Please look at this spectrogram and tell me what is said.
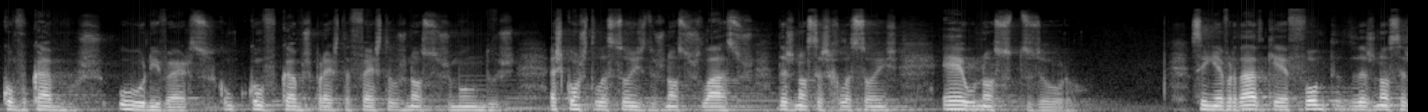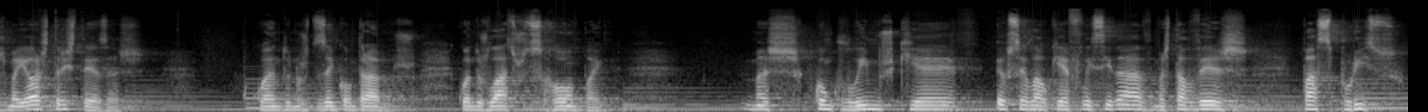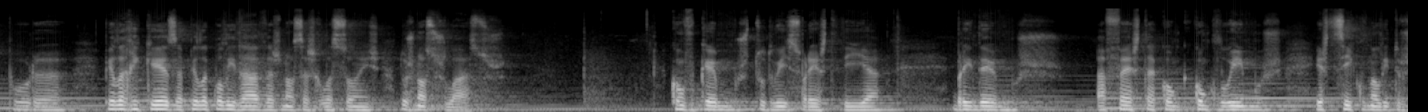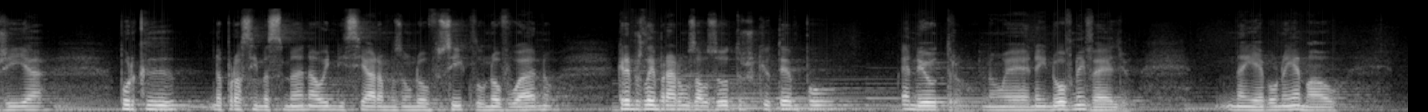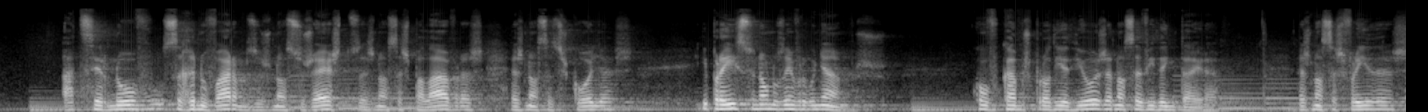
convocamos o universo, convocamos para esta festa os nossos mundos, as constelações dos nossos laços, das nossas relações, é o nosso tesouro. Sim, é verdade que é a fonte das nossas maiores tristezas. Quando nos desencontramos, quando os laços se rompem, mas concluímos que é, eu sei lá o que é felicidade, mas talvez passe por isso, por, uh, pela riqueza, pela qualidade das nossas relações, dos nossos laços. Convoquemos tudo isso para este dia, brindemos à festa com que concluímos este ciclo na liturgia, porque na próxima semana, ao iniciarmos um novo ciclo, um novo ano, queremos lembrar uns aos outros que o tempo é neutro, não é nem novo nem velho, nem é bom nem é mau. Há de ser novo se renovarmos os nossos gestos, as nossas palavras, as nossas escolhas, e para isso não nos envergonhamos. Convocamos para o dia de hoje a nossa vida inteira, as nossas feridas,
